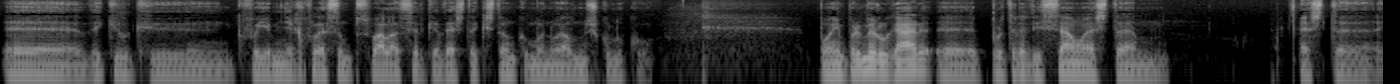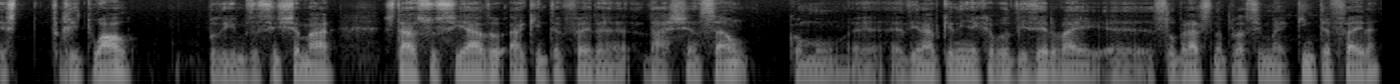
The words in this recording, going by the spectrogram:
eh, daquilo que, que foi a minha reflexão pessoal acerca desta questão que o Manuel nos colocou. Bom, em primeiro lugar, eh, por tradição, esta, esta, este ritual, podíamos assim chamar, está associado à quinta-feira da Ascensão, como a Dina há bocadinho acabou de dizer, vai celebrar-se na próxima quinta-feira,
